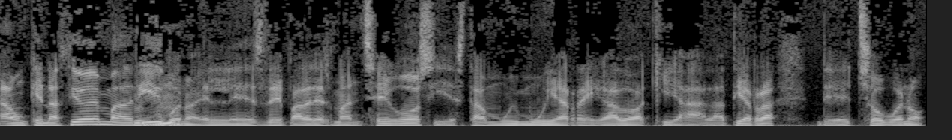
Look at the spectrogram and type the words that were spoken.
aunque nació en Madrid, bueno, él es de padres manchegos y está muy, muy arraigado aquí a la tierra. De hecho, bueno,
